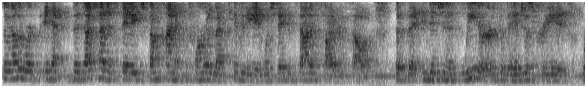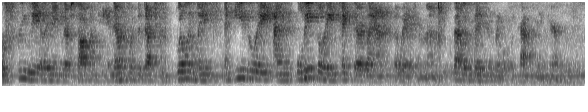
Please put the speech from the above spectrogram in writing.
So in other words, it, the Dutch had to stage some kind of performative activity in which they could satisfy themselves that the indigenous leaders that they had just created were freely alienating their sovereignty, and therefore the Dutch could willingly and easily and legally take their land away from them. That was basically what was happening here.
